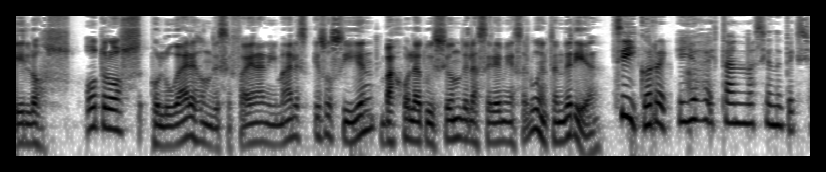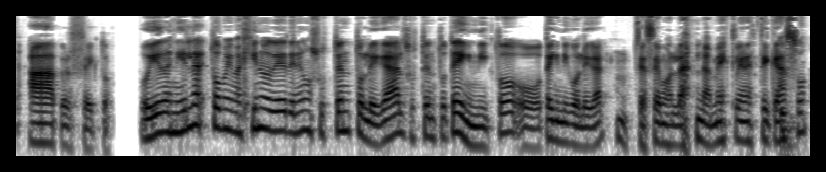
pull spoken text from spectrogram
Y los otros lugares donde se faenan animales, esos siguen bajo la tuición de la Seremia de Salud, ¿entendería? Sí, correcto. Ellos están haciendo inspección. Ah, perfecto. Oye, Daniela, esto me imagino debe tener un sustento legal, sustento técnico o técnico legal, si hacemos la, mezcla en este caso.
